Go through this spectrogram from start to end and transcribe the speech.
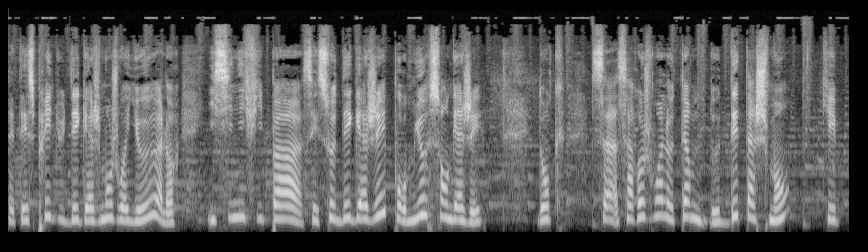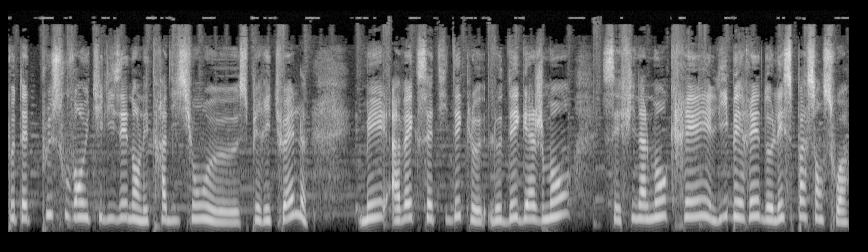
cet esprit du dégagement joyeux. Alors, il signifie pas, c'est se dégager pour mieux s'engager. Donc, ça, rejoint le terme de détachement, qui est peut-être plus souvent utilisé dans les traditions euh, spirituelles, mais avec cette idée que le, dégagement, c'est finalement créer, libérer de l'espace en soi.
